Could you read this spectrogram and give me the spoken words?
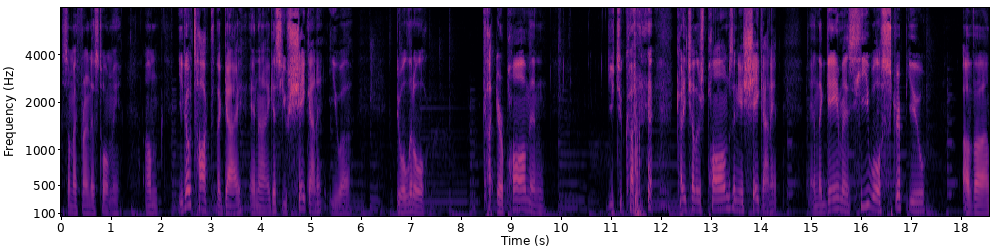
so my friend has told me um, you go talk to the guy, and uh, I guess you shake on it. You uh, do a little cut your palm, and you two cut cut each other's palms, and you shake on it. And the game is he will strip you of uh,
